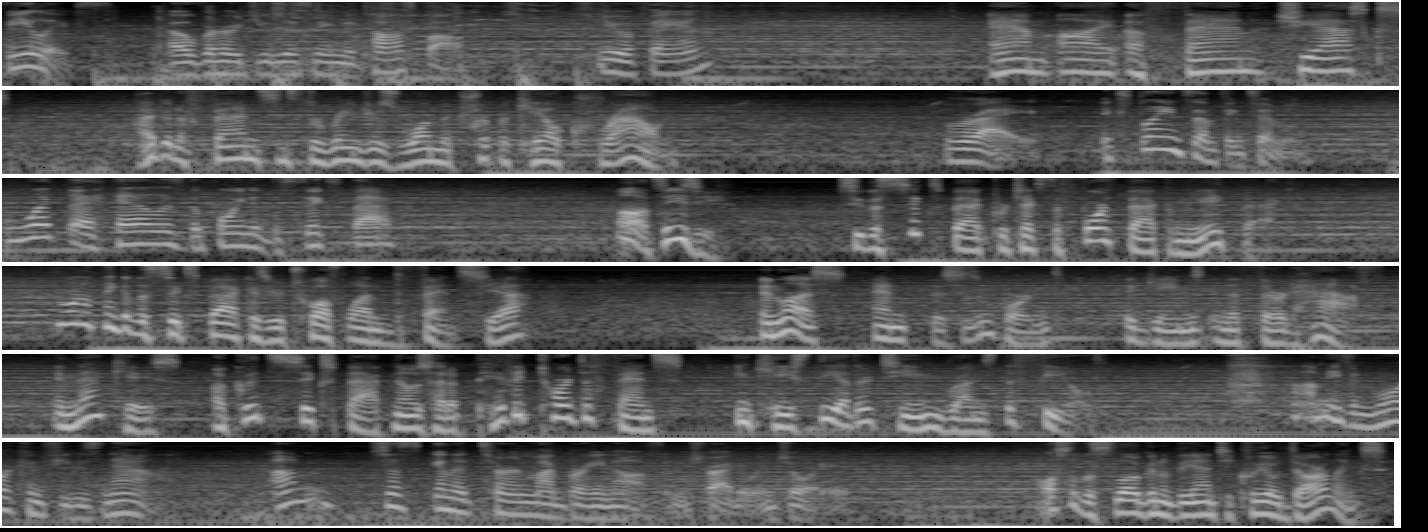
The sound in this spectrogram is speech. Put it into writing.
Felix, I overheard you listening to Tossball. You a fan? Am I a fan, she asks. I've been a fan since the Rangers won the Tripicale crown. Right. Explain something to me. What the hell is the point of the six-back? Oh, it's easy. See, the six-back protects the fourth back from the eighth back. You want to think of the six-back as your 12th line of defense, yeah? Unless, and this is important, the game's in the third half. In that case, a good six-back knows how to pivot toward defense in case the other team runs the field. I'm even more confused now. I'm just gonna turn my brain off and try to enjoy it. Also the slogan of the Anti-Cleo Darlings.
